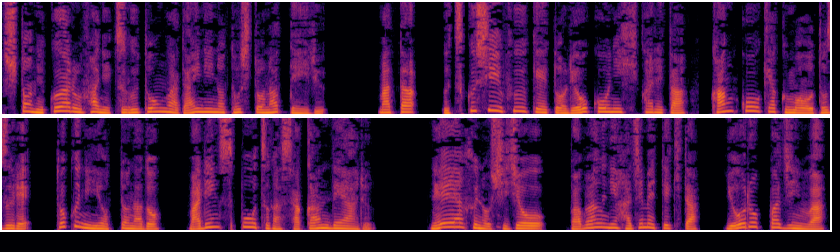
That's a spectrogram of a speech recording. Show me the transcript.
首都ヌクアロファに次ぐトンガ第二の都市となっている。また、美しい風景と良好に惹かれた観光客も訪れ、特にヨットなどマリンスポーツが盛んである。ネーアフの市場、ババウに初めて来たヨーロッパ人は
